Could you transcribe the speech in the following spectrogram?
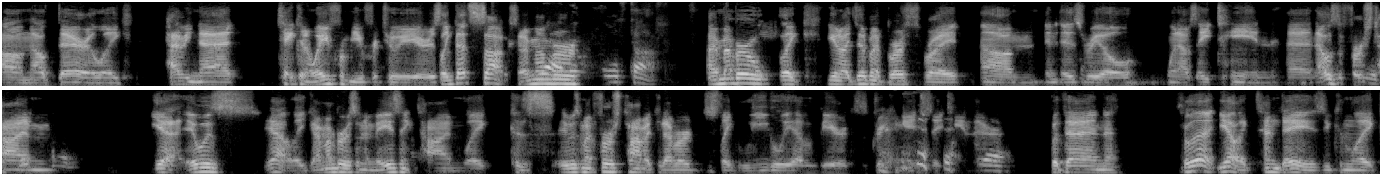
um, out there. Like having that taken away from you for two years, like that sucks. I remember. Yeah, it was tough. I remember like you know I did my birthright um, in Israel when I was 18, and that was the first time. Yeah, it was. Yeah, like I remember it was an amazing time. Like because it was my first time I could ever just like legally have a beer because drinking age is 18 there. Yeah. But then, so that yeah, like 10 days you can like,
